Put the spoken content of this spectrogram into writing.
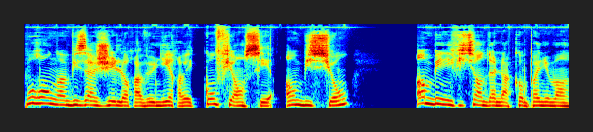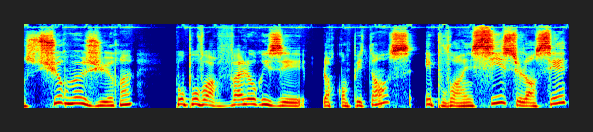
pourront envisager leur avenir avec confiance et ambition en bénéficiant d'un accompagnement sur mesure pour pouvoir valoriser leurs compétences et pouvoir ainsi se lancer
